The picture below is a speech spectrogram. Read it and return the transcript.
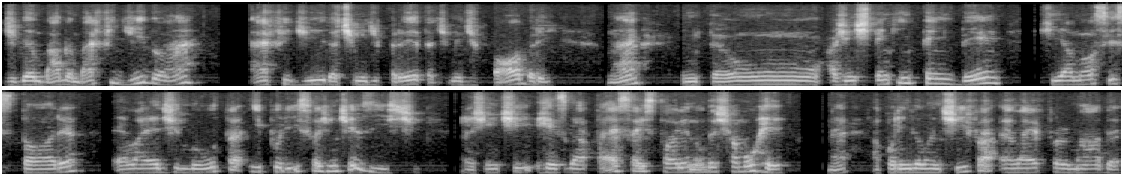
de Gambá, Gambá é fedido, né? É fedido, é time de preto, é time de pobre, né? Então, a gente tem que entender que a nossa história ela é de luta e por isso a gente existe, a gente resgatar essa história e não deixar morrer. Né? A Coringa Antifa ela é formada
